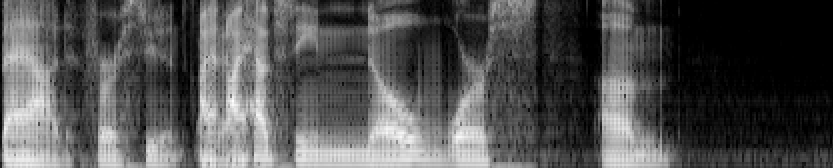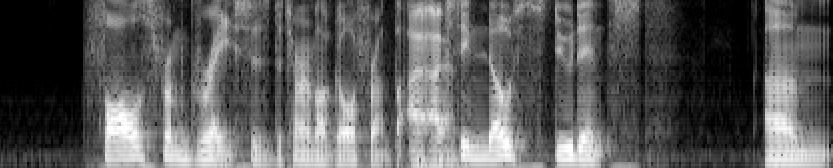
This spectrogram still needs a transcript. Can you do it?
bad for a student. Okay. I, I have seen no worse um, falls from grace is the term I'll go from. But I, I've Okay. seen no students um,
